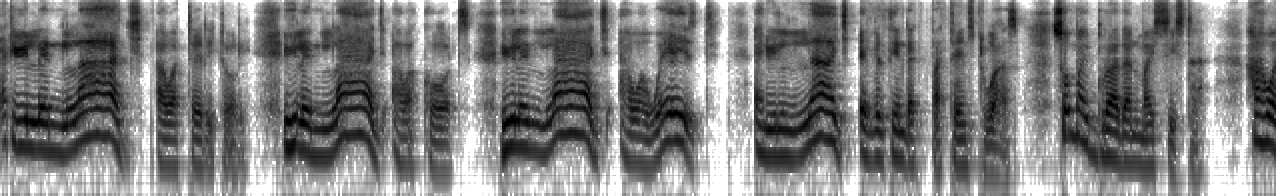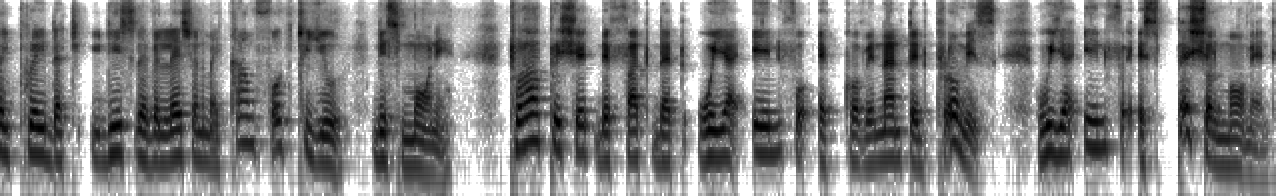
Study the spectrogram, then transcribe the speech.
that you will enlarge our territory, you will enlarge our courts, you will enlarge our ways, and you will enlarge everything that pertains to us. So, my brother and my sister, how I pray that this revelation may come forth to you this morning to appreciate the fact that we are in for a covenanted promise. We are in for a special moment.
